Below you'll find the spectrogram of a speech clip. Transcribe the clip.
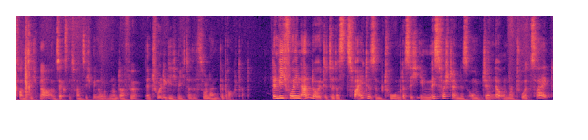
20, na, 26 Minuten. Und dafür entschuldige ich mich, dass es so lange gebraucht hat. Denn wie ich vorhin andeutete, das zweite Symptom, das sich im Missverständnis um Gender und Natur zeigt,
